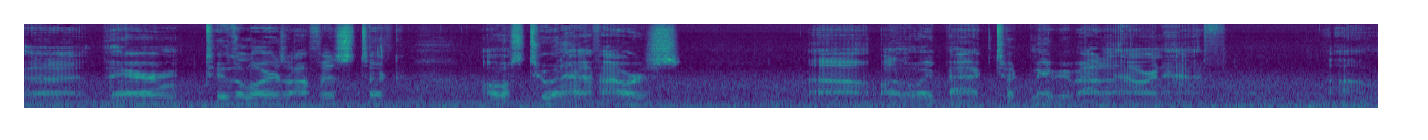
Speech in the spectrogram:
uh, there to the lawyer's office took almost two and a half hours. Uh, on the way back took maybe about an hour and a half. Um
